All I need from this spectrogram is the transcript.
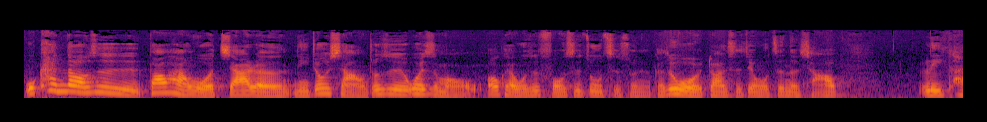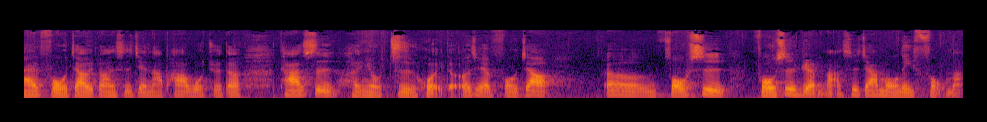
我看到是包含我家人，你就想，就是为什么？OK，我是佛寺住持孙女，可是我有一段时间，我真的想要。离开佛教一段时间，哪怕我觉得他是很有智慧的，而且佛教，嗯、呃，佛是佛是人嘛，释迦牟尼佛嘛，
